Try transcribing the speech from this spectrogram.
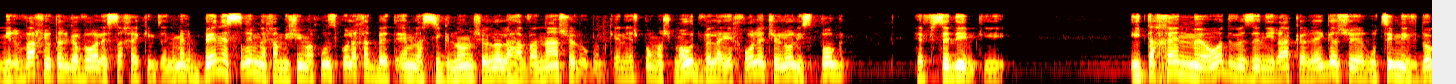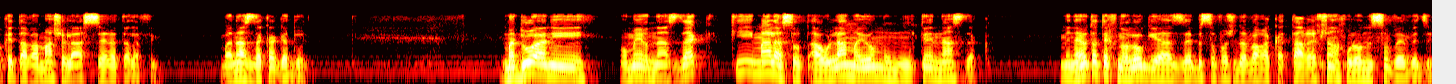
מרווח יותר גבוה לשחק עם זה. אני אומר, בין 20 ל-50 אחוז, כל אחד בהתאם לסגנון שלו, להבנה שלו גם, כן? יש פה משמעות וליכולת שלו לספוג הפסדים, כי ייתכן מאוד, וזה נראה כרגע, שרוצים לבדוק את הרמה של העשרת אלפים, בנסדק הגדול. מדוע אני אומר נסדק? כי מה לעשות, העולם היום הוא מוטה נסדק. מניות הטכנולוגיה זה בסופו של דבר הקטר, איך שאנחנו לא נסובב את זה.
